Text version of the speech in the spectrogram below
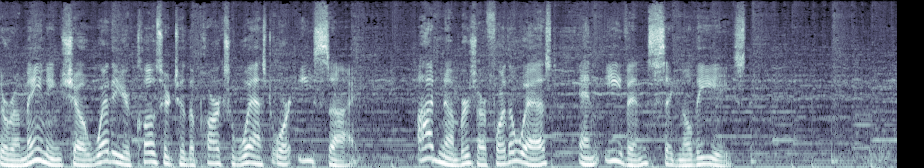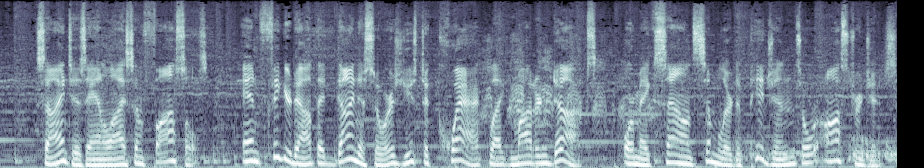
The remaining show whether you're closer to the park's west or east side. Odd numbers are for the west, and even signal the east. Scientists analyzed some fossils and figured out that dinosaurs used to quack like modern ducks or make sounds similar to pigeons or ostriches.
